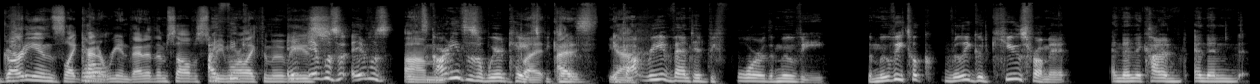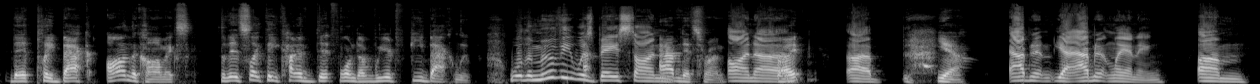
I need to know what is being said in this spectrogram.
guardians like kind of reinvented themselves to I be more like the it, movies it was it was Um, Guardians is a weird case I- because yeah. it got reinvented before the movie. The movie took really good cues from it, and then they kind of and then they played back on the comics. So it's like they kind of did, formed a weird feedback loop. well the movie was based on Abnett's run, on uh right? uh Yeah, Abnett, yeah, Abnett Lanning. Um,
